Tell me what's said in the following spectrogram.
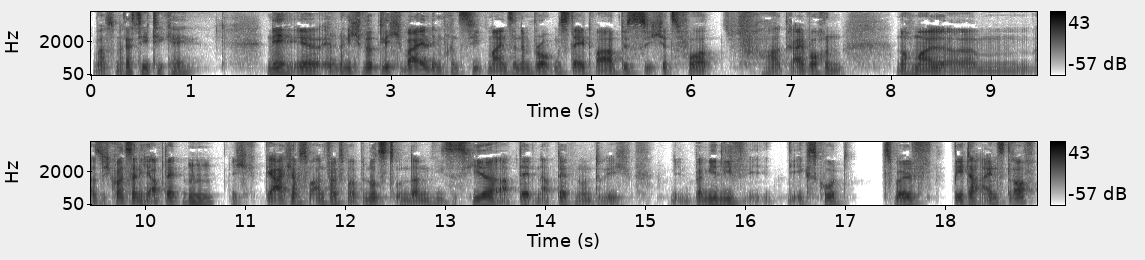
Was mit? Das DTK? Nee, äh, nicht wirklich, weil im Prinzip meins in einem Broken State war, bis ich jetzt vor drei Wochen nochmal, ähm, also ich konnte es ja nicht updaten. Mhm. Ich, ja, ich habe es anfangs mal benutzt und dann hieß es hier updaten, updaten und ich, bei mir lief die Xcode 12 Beta 1 drauf.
